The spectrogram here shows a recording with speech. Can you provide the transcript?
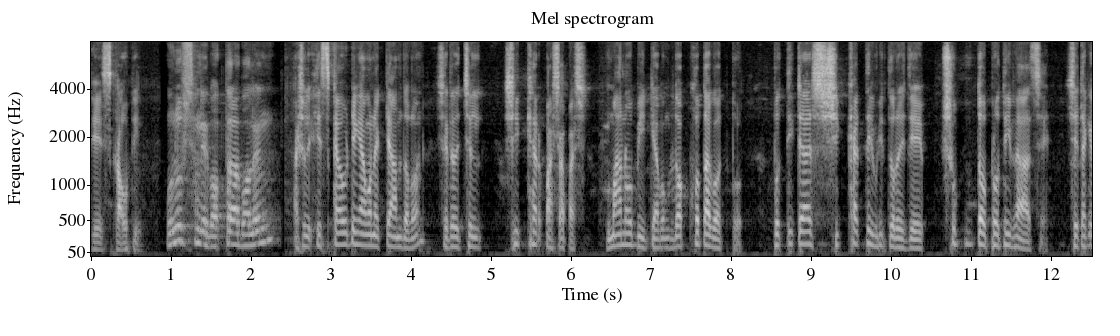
এই স্কাউটিং অনুষ্ঠানে বক্তারা বলেন আসলে স্কাউটিং এমন একটি আন্দোলন সেটা হচ্ছে শিক্ষার পাশাপাশি মানবিক এবং দক্ষতাগত প্রতিটা শিক্ষার্থীর ভিতরে যে সুপ্ত প্রতিভা আছে, সেটাকে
